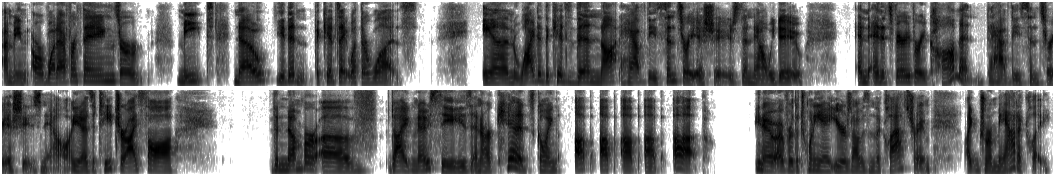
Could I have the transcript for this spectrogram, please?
I mean, or whatever things or meat? No, you didn't. The kids ate what there was. And why did the kids then not have these sensory issues? Then now we do. And, and it's very, very common to have these sensory issues now. You know, as a teacher, I saw the number of diagnoses in our kids going up, up, up, up, up, you know, over the 28 years I was in the classroom, like dramatically.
